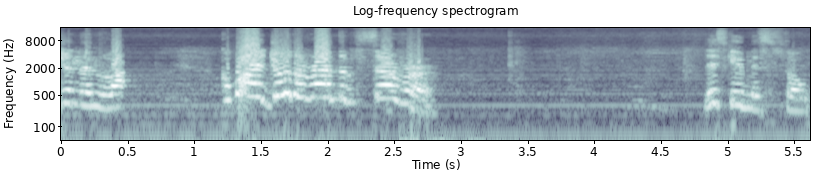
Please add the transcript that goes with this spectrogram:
Position in lo- Come on, join the random server. This game is so.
